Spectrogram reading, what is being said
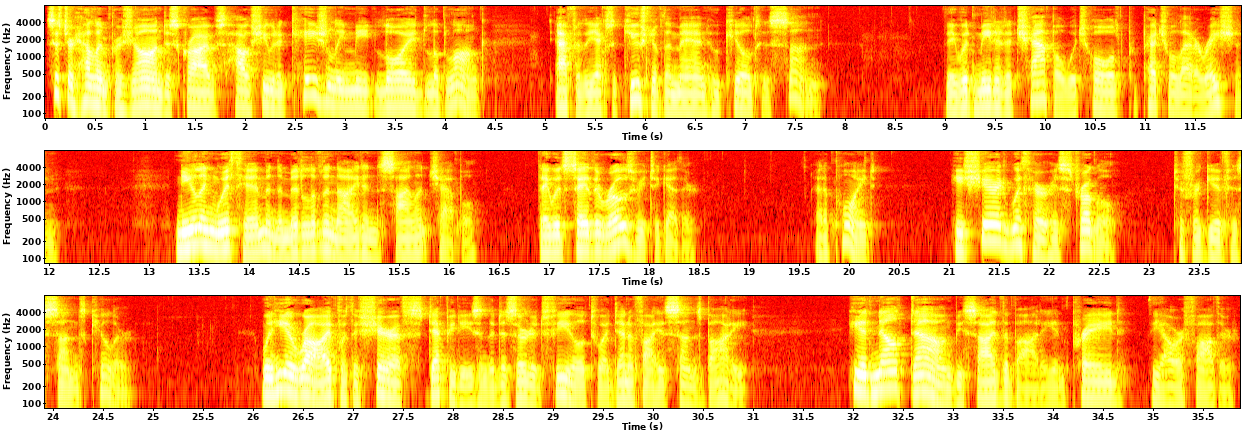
Sister Helen Prejean describes how she would occasionally meet Lloyd LeBlanc after the execution of the man who killed his son. They would meet at a chapel which holds perpetual adoration. Kneeling with him in the middle of the night in the silent chapel, they would say the rosary together. At a point, he shared with her his struggle to forgive his son's killer. When he arrived with the sheriff's deputies in the deserted field to identify his son's body, he had knelt down beside the body and prayed the Our Father.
